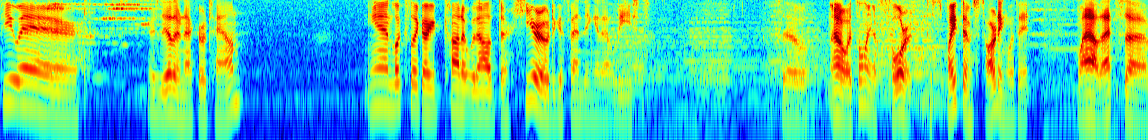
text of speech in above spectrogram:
View air. There's the other Necro Town. And looks like I caught it without their hero defending it at least. So, oh, it's only a fort, despite them starting with it. Wow, that's uh,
